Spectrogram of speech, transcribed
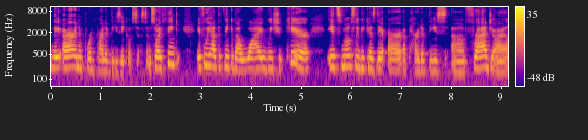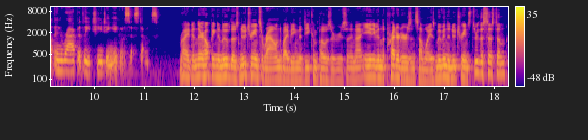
they are an important part of these ecosystems. So I think if we had to think about why we should care, it's mostly because they are a part of these uh, fragile and rapidly changing ecosystems. Right, and they're helping to move those nutrients around by being the decomposers and even the predators in some ways, moving the nutrients through the system,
